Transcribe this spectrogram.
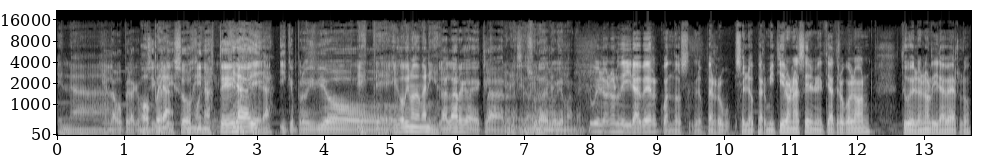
en la, En la ópera que ópera musicalizó mu- Ginastera, y- Ginastera. Y, que prohibió Este, el gobierno de Onganía. La larga, eh, claro, El- la el censura del gobierno Tuve el honor de ir a ver cuando se lo, per- se lo permitieron hacer en el Teatro Colón. Tuve el honor de ir a verlo.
